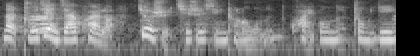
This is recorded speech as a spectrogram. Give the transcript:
那逐渐加快了，就是其实形成了我们快攻的重音。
